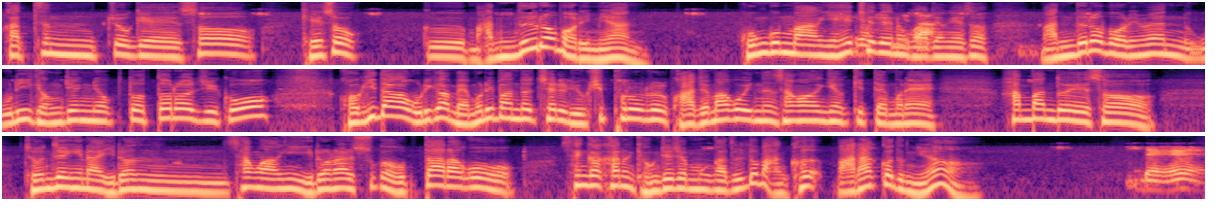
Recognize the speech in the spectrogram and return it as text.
같은 쪽에서 계속 그 만들어 버리면 공급망이 해체되는 그렇습니다. 과정에서 만들어 버리면 우리 경쟁력도 떨어지고 거기다가 우리가 메모리 반도체를 60%를 과점하고 있는 상황이었기 때문에 한반도에서 전쟁이나 이런 상황이 일어날 수가 없다라고 생각하는 경제 전문가들도 많거, 많았거든요. 네.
